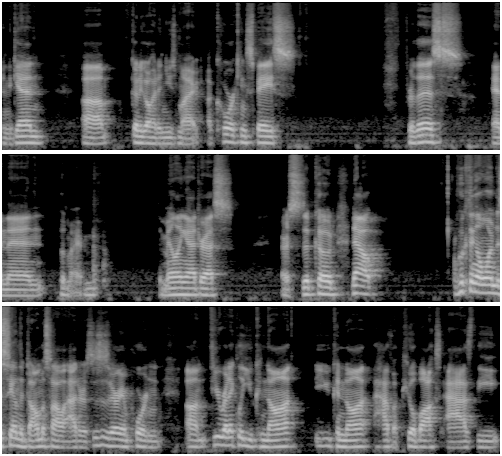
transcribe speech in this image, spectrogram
And again, uh, going to go ahead and use my a co-working space for this, and then put my the mailing address or zip code. Now, quick thing I wanted to say on the domicile address. This is very important. Um, theoretically, you cannot you cannot have a PO box as the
